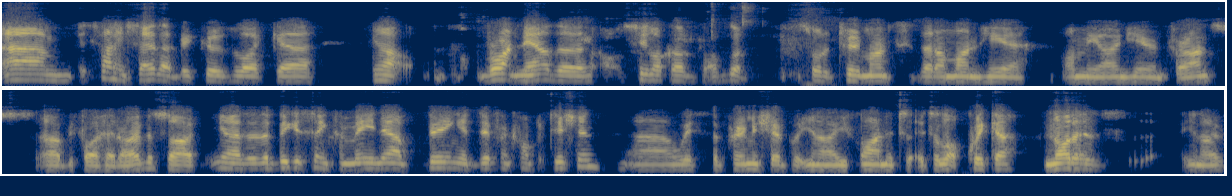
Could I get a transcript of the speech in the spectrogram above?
um, it's funny you say that because, like, uh, you know, right now, the see, like, I've, I've got sort of two months that I'm on here on my own here in France uh, before I head over. So, you know, the, the, biggest thing for me now, being a different competition uh, with the Premiership, but you know, you find it's it's a lot quicker, not as you know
